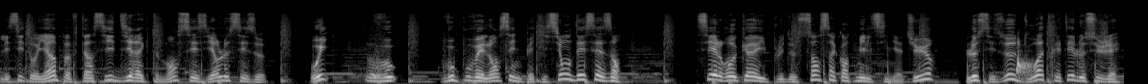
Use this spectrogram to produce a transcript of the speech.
Les citoyens peuvent ainsi directement saisir le CESE. Oui, vous. Vous pouvez lancer une pétition dès 16 ans. Si elle recueille plus de 150 000 signatures, le CESE doit traiter le sujet.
